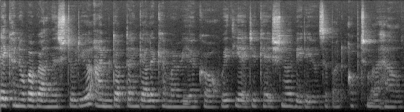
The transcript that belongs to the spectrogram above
To Medica Nova Wellness Studio. I'm Dr. Angelika Maria Koch with the educational videos about optimal health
